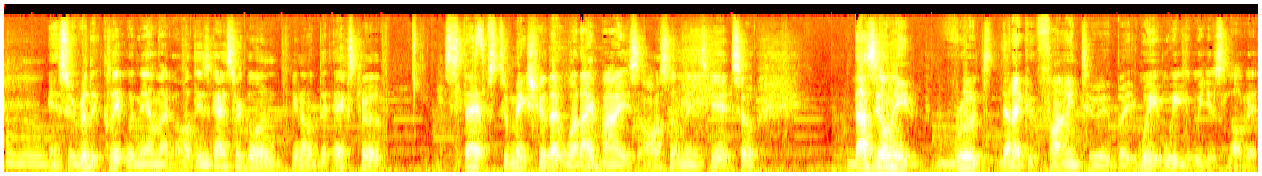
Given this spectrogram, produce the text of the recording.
Mm-hmm. And so it really clicked with me. I'm like, oh, these guys are going, you know, the extra steps to make sure that what I buy is awesome and it's good. So that's the only route that I could find to it. But we we, we just love it.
